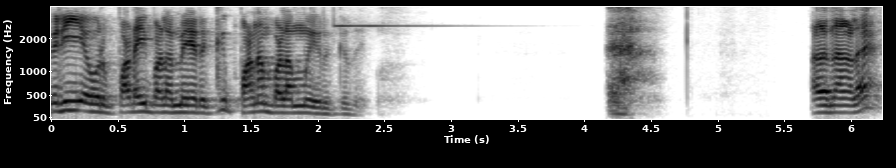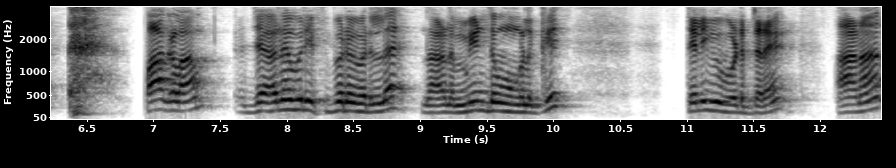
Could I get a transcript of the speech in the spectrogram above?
பெரிய ஒரு படைபலமே இருக்குது பணபலமும் இருக்குது. அதனால் பார்க்கலாம். ஜனவரி பிப்ரவரியில் நான் மீண்டும் உங்களுக்கு தெளிவுபடுத்துகிறேன் ஆனால்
